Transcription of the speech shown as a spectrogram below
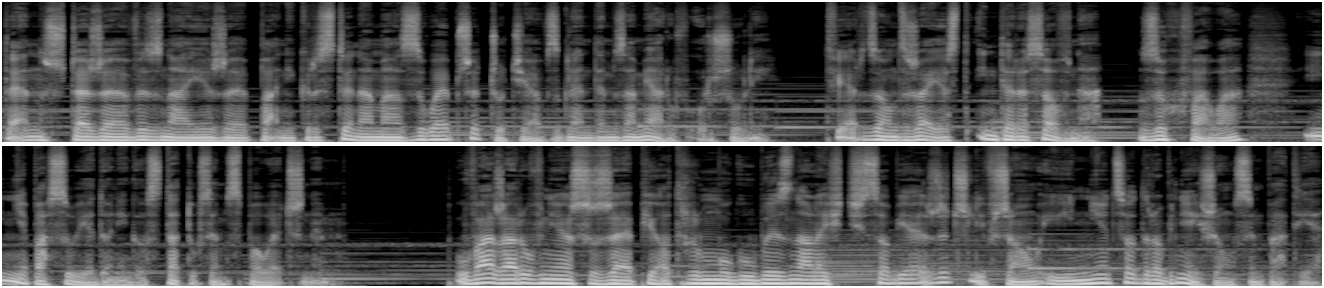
Ten szczerze wyznaje, że pani Krystyna ma złe przeczucia względem zamiarów Urszuli, twierdząc, że jest interesowna, zuchwała i nie pasuje do niego statusem społecznym. Uważa również, że Piotr mógłby znaleźć sobie życzliwszą i nieco drobniejszą sympatię.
